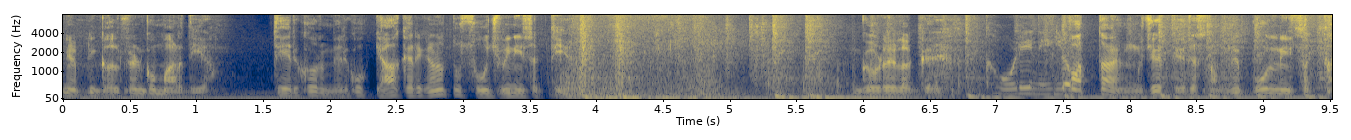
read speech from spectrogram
उसने अपनी गर्लफ्रेंड को मार दिया। तेरे को और मेरे को क्या करेगा ना तू सोच भी नहीं सकती है। घोड़े लग गए। घोड़े नहीं लोग पता है मुझे तेरे सामने बोल नहीं सकता।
